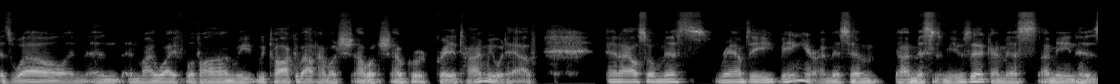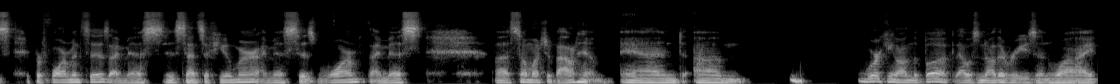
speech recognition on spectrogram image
as well, and and and my wife levon we we talk about how much how much how great a time we would have and I also miss Ramsey being here. I miss him. I miss his music. I miss, I mean, his performances. I miss his sense of humor. I miss his warmth. I miss uh, so much about him. And um, working on the book, that was another reason why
